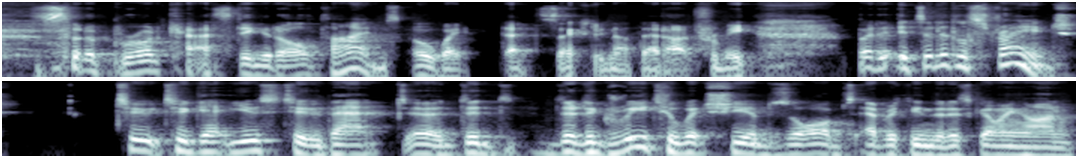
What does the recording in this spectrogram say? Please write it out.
sort of broadcasting at all times. Oh wait, that's actually not that odd for me, but it's a little strange to to get used to that uh, the, the degree to which she absorbs everything that is going on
